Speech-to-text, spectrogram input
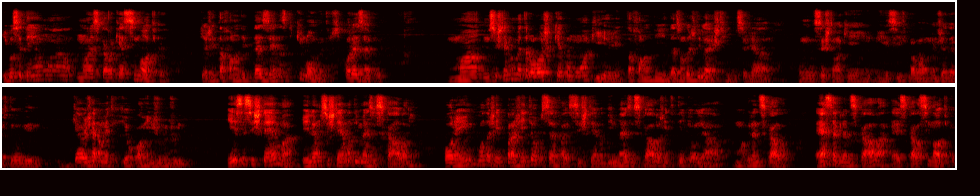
E você tem uma, uma escala que é sinótica, que a gente está falando de dezenas de quilômetros. Por exemplo, uma, um sistema meteorológico que é comum aqui, a gente está falando de, das ondas de leste. Você já, como vocês estão aqui em, Recife, provavelmente já deve ter ouvido, que é geralmente que ocorre em junho e julho. Esse sistema, ele é um sistema de mesoscala, porém, quando a gente, para a gente observar esse sistema de mesoscala, a gente tem que olhar uma grande escala. Essa grande escala é a escala sinótica,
